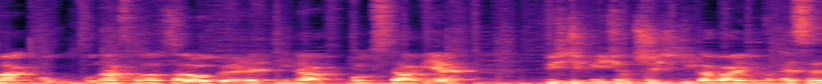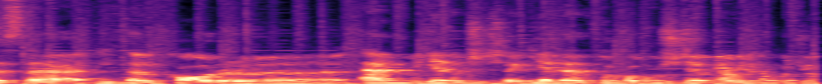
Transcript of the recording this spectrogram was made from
MacBook 12-calowy Retina w podstawie 256 GB SSD, Intel Core e, M1.1 w Turbo Boostie miał ile tam godziło?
